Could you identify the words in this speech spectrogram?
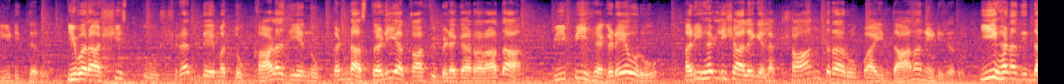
ನೀಡಿದ್ದರು. ಇವರ ಶಿಸ್ತು, ಶ್ರದ್ಧೆ ಮತ್ತು ಕಾಳಜಿಯನ್ನು ಕಂಡ ಸ್ಥಳೀಯ ಕಾಫಿ ಬೆಳೆಗಾರರಾದ ಬಿಪಿ ಹೆಗಡೆಯವರು ಹರಿಹಳ್ಳಿ ಶಾಲೆಗೆ ಲಕ್ಷಾಂತರ ರೂಪಾಯಿ ದಾನ ನೀಡಿದರು. ಈ ಹಣದಿಂದ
